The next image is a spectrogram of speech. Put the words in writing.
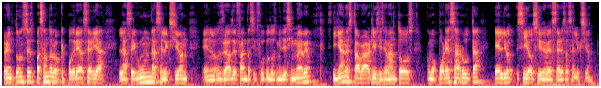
Pero entonces, pasando a lo que podría ser ya la segunda selección en los drafts de Fantasy Football 2019, si ya no está Barkley, si se van todos como por esa ruta, Elliot sí o sí debe ser esa selección.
